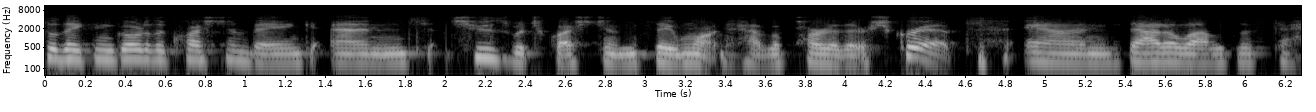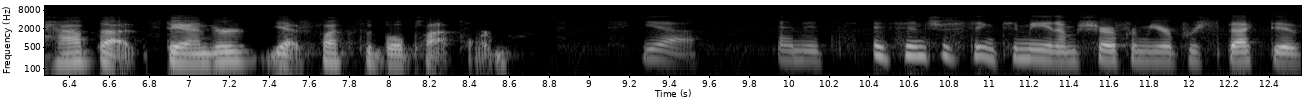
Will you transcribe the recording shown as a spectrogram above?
So they can go to the question bank and choose which questions they want to have a part of their script. And that allows us to have that standard yet flexible platform. Yeah, and it's it's interesting to me, and I'm sure from your perspective,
